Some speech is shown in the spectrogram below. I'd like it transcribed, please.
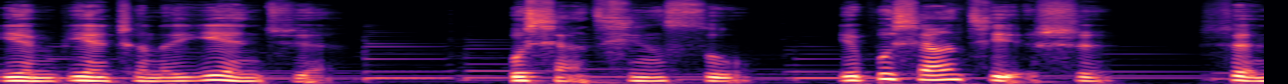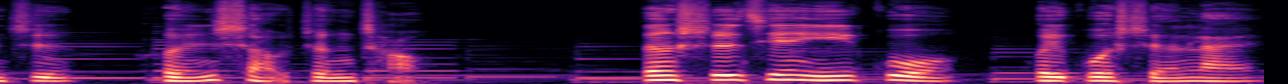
演变成了厌倦，不想倾诉，也不想解释，甚至很少争吵。等时间一过，回过神来，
